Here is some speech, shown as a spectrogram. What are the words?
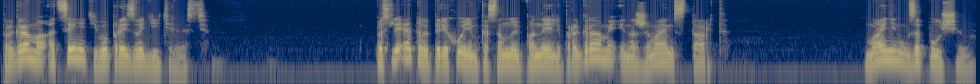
Программа оценит его производительность. После этого переходим к основной панели программы и нажимаем Start. Майнинг запущен.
